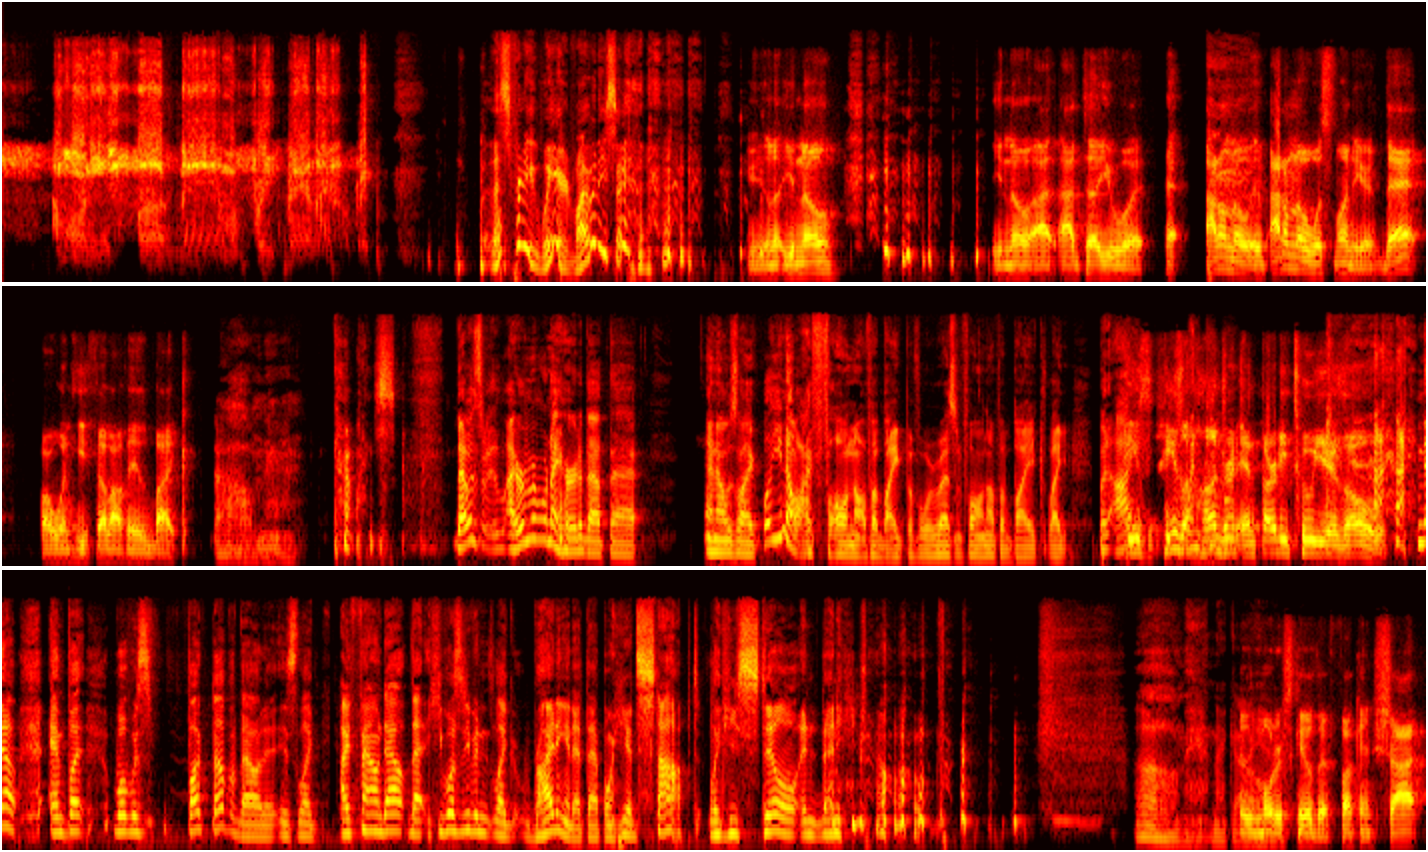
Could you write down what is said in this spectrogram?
I'm horny as fuck, man. I'm a freak, man. Like, for real. That's pretty weird. Why would he say that? You know, you know, you know, I, I tell you what, I don't know if I don't know what's funnier, that or when he fell off his bike. oh man, that was that was. I remember when I heard about that, and I was like, well, you know, I've fallen off a bike before. Who hasn't fallen off a bike? Like, but I He's he's when people- 132 years old. I know. And but what was fucked up about it is like I found out that he wasn't even like riding it at that point. He had stopped. Like he's still and then he fell over. oh man, that guy. His motor skills are fucking shot.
